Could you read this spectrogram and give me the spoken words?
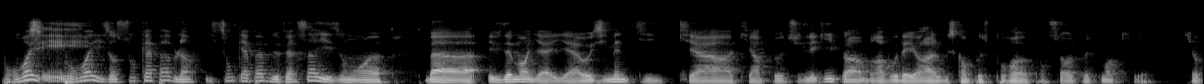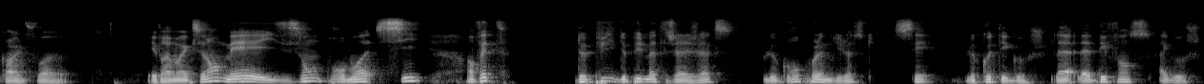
Pour moi, pour moi, ils en sont capables. Hein. Ils sont capables de faire ça. Ils ont. Euh, bah, évidemment, il y a, y a Ozymen qui, qui, a, qui est un peu au-dessus de l'équipe. Hein. Bravo d'ailleurs à Luis Campos pour, euh, pour ce recrutement qui, qui encore une fois, est vraiment excellent. Mais ils ont, pour moi, si. En fait, depuis, depuis le match à l'Ajax, le gros problème du LOSC, c'est le côté gauche, la, la défense à gauche.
